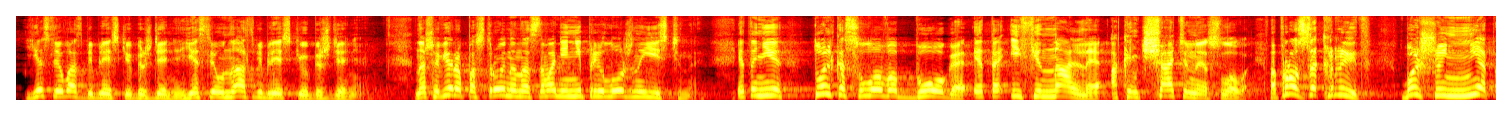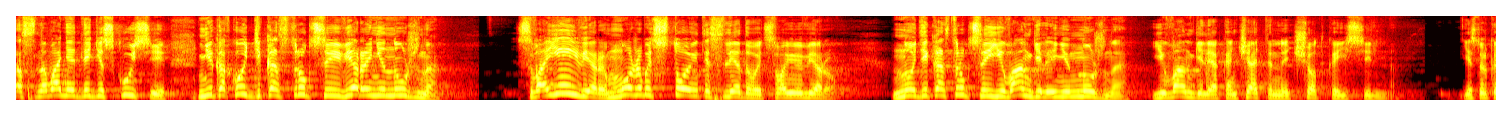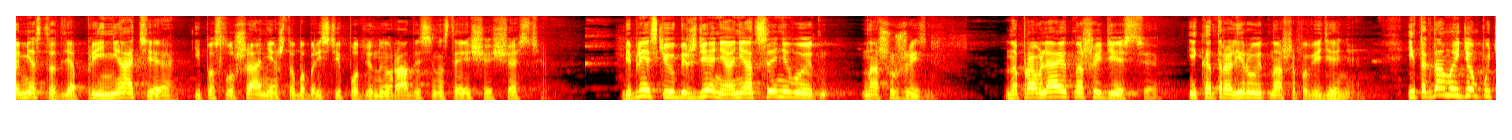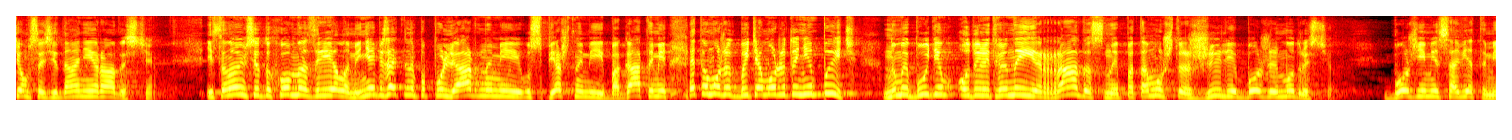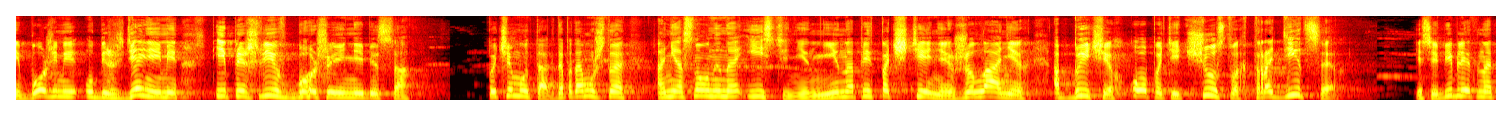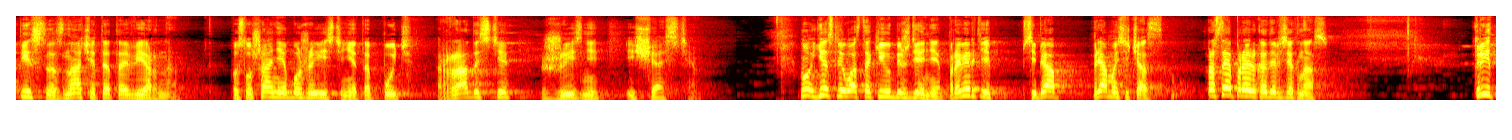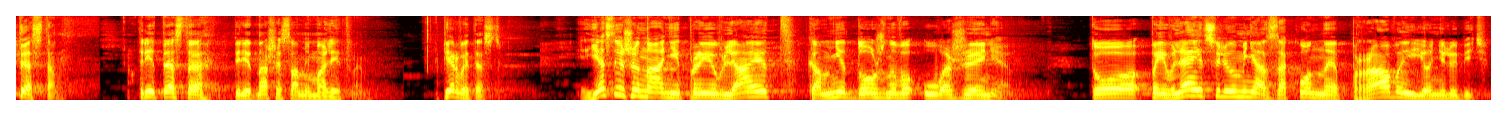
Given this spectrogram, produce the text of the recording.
Если у вас библейские убеждения, если у нас библейские убеждения, наша вера построена на основании непреложной истины. Это не только слово Бога, это и финальное, окончательное слово. Вопрос закрыт. Больше нет основания для дискуссии. Никакой деконструкции веры не нужно. Своей веры, может быть, стоит исследовать свою веру – но деконструкция Евангелия не нужна. Евангелие окончательно, четко и сильно. Есть только место для принятия и послушания, чтобы обрести подлинную радость и настоящее счастье. Библейские убеждения, они оценивают нашу жизнь, направляют наши действия и контролируют наше поведение. И тогда мы идем путем созидания и радости – и становимся духовно зрелыми, не обязательно популярными, успешными, богатыми. Это может быть, а может и не быть. Но мы будем удовлетворены и радостны, потому что жили Божьей мудростью, Божьими советами, Божьими убеждениями и пришли в Божьи небеса. Почему так? Да потому что они основаны на истине, не на предпочтениях, желаниях, обычаях, опыте, чувствах, традициях. Если в Библии это написано, значит это верно – Послушание Божьей истине – это путь радости, жизни и счастья. Ну, если у вас такие убеждения, проверьте себя прямо сейчас. Простая проверка для всех нас. Три теста. Три теста перед нашей с вами молитвой. Первый тест. Если жена не проявляет ко мне должного уважения, то появляется ли у меня законное право ее не любить?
